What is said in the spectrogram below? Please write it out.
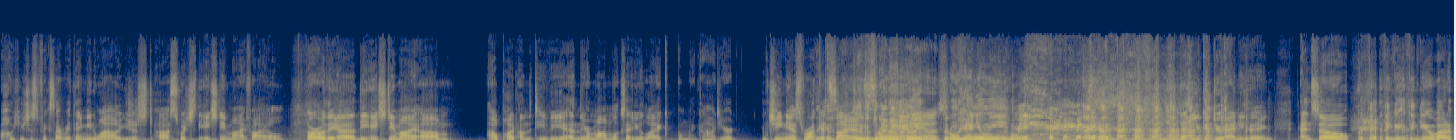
oh you just fix everything meanwhile you just uh, switch the hdmi file or, or the uh, the hdmi um output on the tv and your mom looks at you like oh my god you're genius rocket science Tú eres un genio. Dios. Tú eres un genio, mi that you could do anything. And so, th- thinking thinking about it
